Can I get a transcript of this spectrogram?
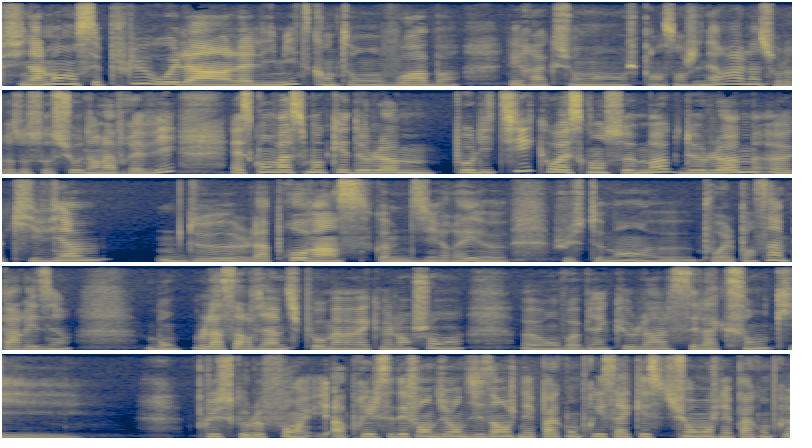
Finalement, on ne sait plus où est la, la limite quand on voit bah, les réactions, hein, je pense en général, hein, sur les réseaux sociaux ou dans la vraie vie. Est-ce qu'on va se moquer de l'homme politique ou est-ce qu'on se moque de l'homme euh, qui vient de la province, comme dirait euh, justement, euh, pourrait le penser, un Parisien. Bon, là, ça revient un petit peu au même avec Mélenchon. Hein. Euh, on voit bien que là, c'est l'accent qui plus que le fond. Après, il s'est défendu en disant je n'ai pas compris sa question, je n'ai pas compris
